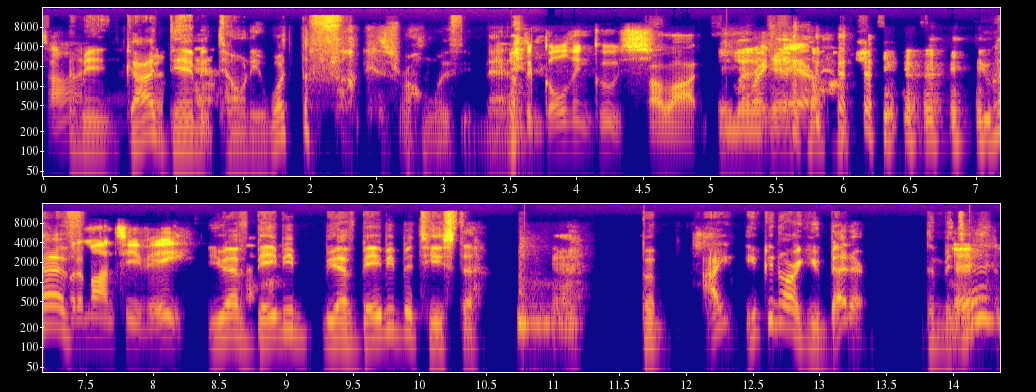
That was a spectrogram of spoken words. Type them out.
Time. I mean, god damn it, Tony, what the fuck is wrong with you, man? the golden goose. A lot. Right there. You have Put him on TV. you have baby you have baby Batista but I you can argue better than Batista,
